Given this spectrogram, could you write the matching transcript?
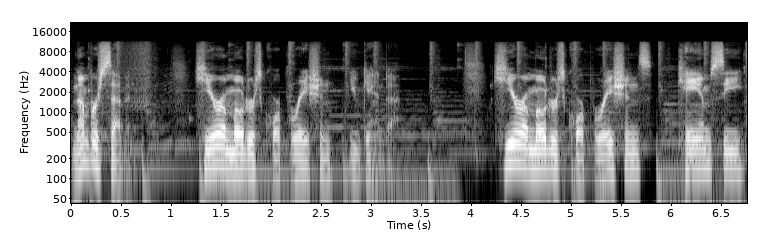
Number 7. Kiira Motors Corporation, Uganda. Kiira Motors Corporation's, KMC,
